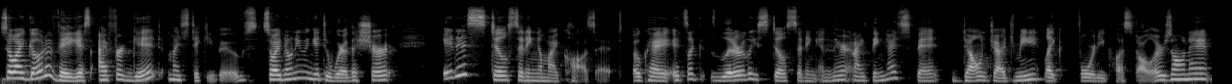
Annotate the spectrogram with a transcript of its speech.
So I go to Vegas. I forget my sticky boobs. So I don't even get to wear the shirt it is still sitting in my closet. Okay. It's like literally still sitting in there. And I think I spent, don't judge me, like 40 plus dollars on it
